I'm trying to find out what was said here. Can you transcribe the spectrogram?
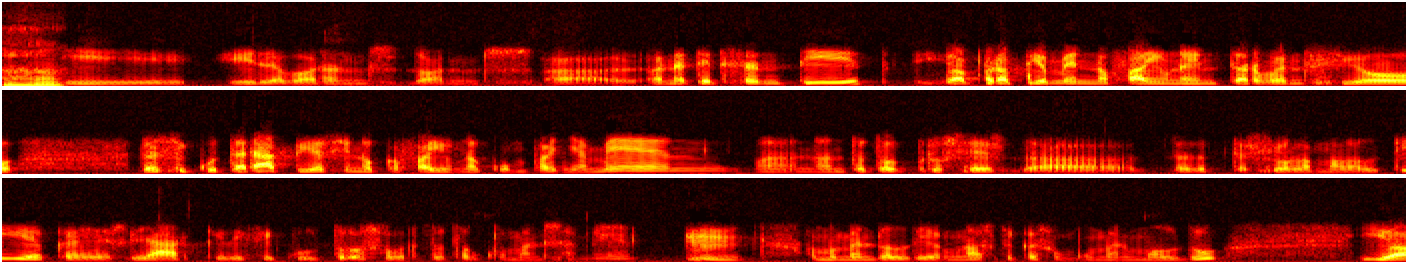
Ah, i, i llavors doncs eh, en aquest sentit jo pròpiament no faig una intervenció de psicoteràpia, sinó que faig un acompanyament en, en tot el procés d'adaptació a la malaltia, que és llarg i dificultós, sobretot al començament. el moment del diagnòstic és un moment molt dur, i jo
